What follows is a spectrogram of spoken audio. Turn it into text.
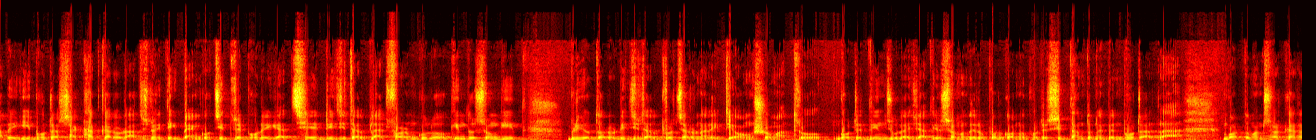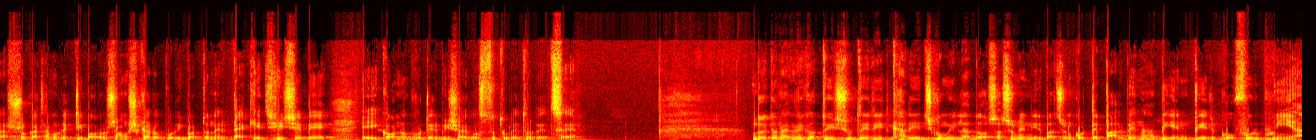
আবেগী ভোটার সাক্ষাৎকার ও রাজনৈতিক ব্যঙ্গচিত্রে ভরে গেছে ডিজিটাল প্ল্যাটফর্মগুলো। কিন্তু সংগীত, বৃহত্তর ডিজিটাল প্রচারণার একটি অংশ মাত্র। ভোটের দিন জুলাই জাতীয় সনদের উপর গণভোটের সিদ্ধান্ত নেবেন ভোটাররা। বর্তমান সরকার রাষ্ট্র কাঠামোর একটি বড় সংস্কার ও পরিবর্তনের প্যাকেজ হিসেবে এই গণভোটের বিষয়বস্তু তুলে ধরেছে। দ্বৈত নাগরিকত্ব ইস্যুতে রিট খারিজ, কুমিল্লা দশ আসনে নির্বাচন করতে পারবে না বিএনপির গফুর ভূঁইয়া।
